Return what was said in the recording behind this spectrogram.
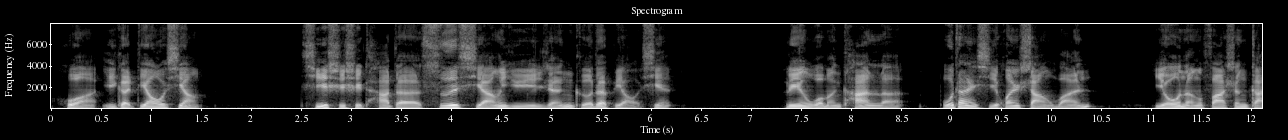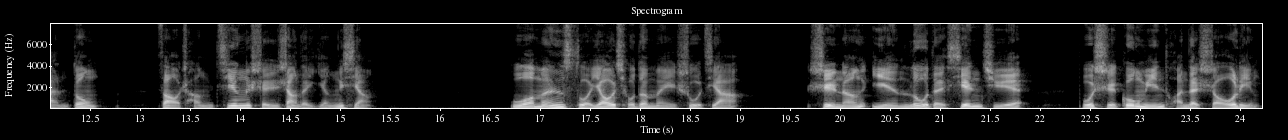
或一个雕像。其实是他的思想与人格的表现，令我们看了不但喜欢赏玩，犹能发生感动，造成精神上的影响。我们所要求的美术家，是能引路的先觉，不是公民团的首领。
